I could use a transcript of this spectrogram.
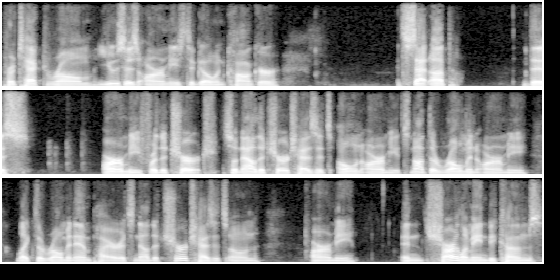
protect rome use his armies to go and conquer and set up this army for the church. So now the church has its own army. It's not the roman army like the roman empire. It's now the church has its own army and charlemagne becomes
